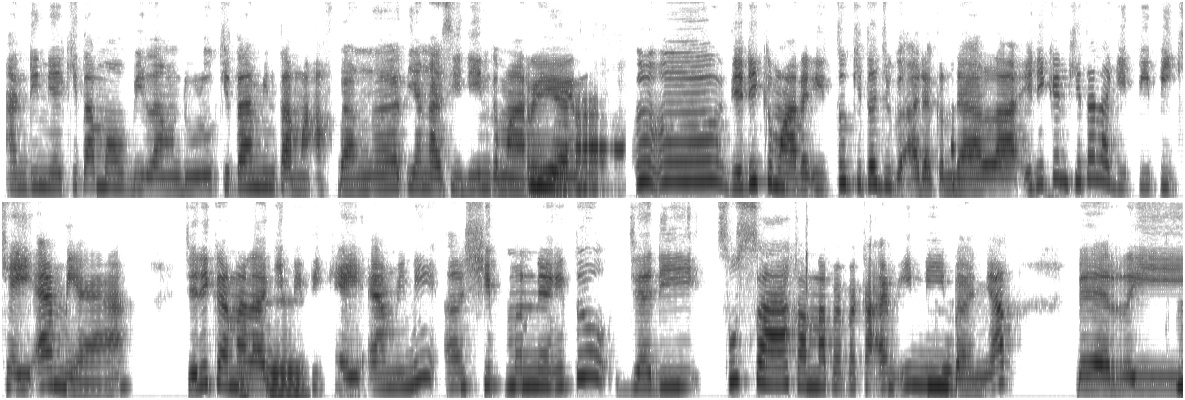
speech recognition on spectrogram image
Andin ya kita mau bilang dulu kita minta maaf banget yang ngasih Din kemarin. Iya. Uh -uh. Jadi kemarin itu kita juga ada kendala. Ini kan kita lagi PPKM ya. Jadi karena okay. lagi PPKM ini uh, shipmentnya itu jadi susah karena ppkm ini hmm. banyak dari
